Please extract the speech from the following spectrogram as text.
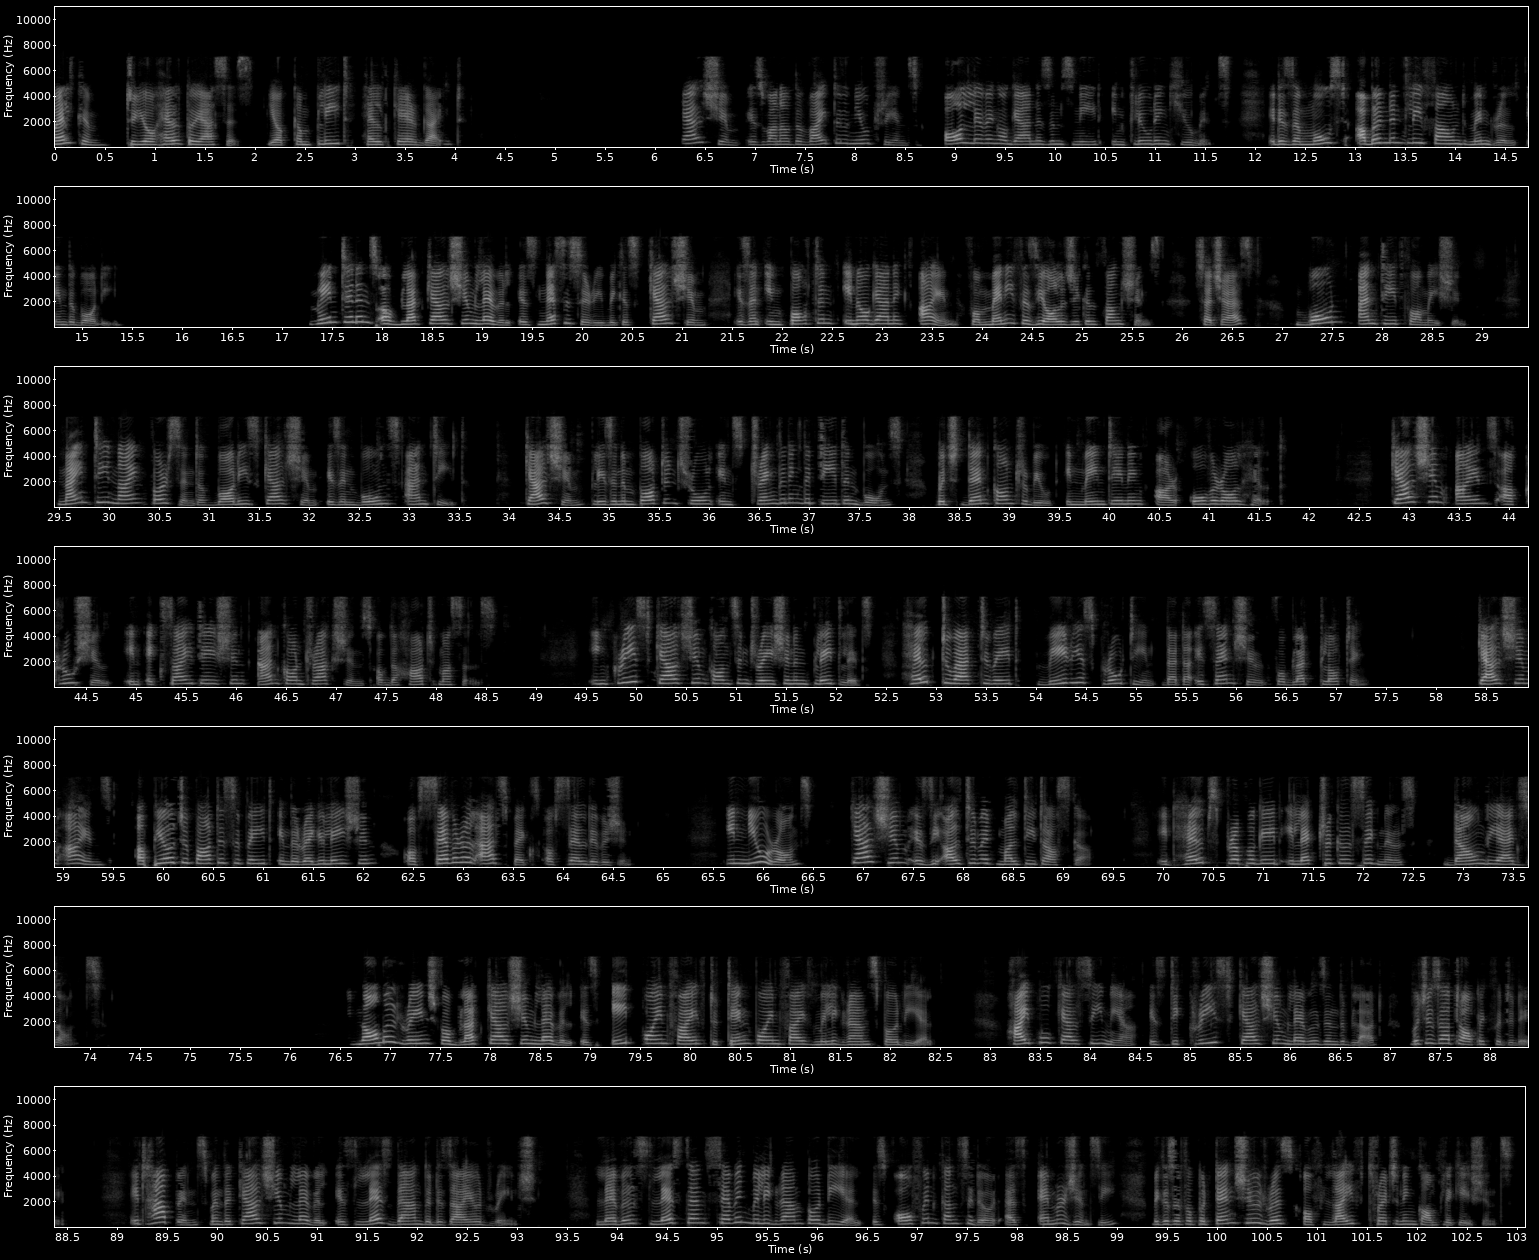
Welcome to your Health Oasis, your complete healthcare guide. Calcium is one of the vital nutrients all living organisms need, including humans. It is the most abundantly found mineral in the body. Maintenance of blood calcium level is necessary because calcium is an important inorganic ion for many physiological functions, such as bone and teeth formation. 99% of body's calcium is in bones and teeth. Calcium plays an important role in strengthening the teeth and bones, which then contribute in maintaining our overall health. Calcium ions are crucial in excitation and contractions of the heart muscles. Increased calcium concentration in platelets help to activate various proteins that are essential for blood clotting. Calcium ions appear to participate in the regulation of several aspects of cell division. In neurons, calcium is the ultimate multitasker. It helps propagate electrical signals down the axons. The normal range for blood calcium level is 8.5 to 10.5 milligrams per dl. Hypocalcemia is decreased calcium levels in the blood, which is our topic for today. It happens when the calcium level is less than the desired range. Levels less than 7 mg per dl is often considered as emergency because of a potential risk of life-threatening complications.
